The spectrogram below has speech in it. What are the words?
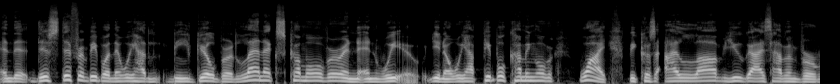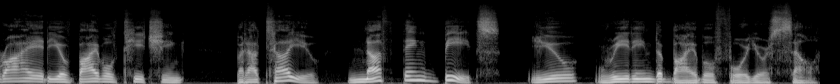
and the, there's different people. And then we had Gilbert Lennox come over, and and we you know we have people coming over. Why? Because I love you guys having variety of Bible teaching but I'll tell you, nothing beats you reading the Bible for yourself.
